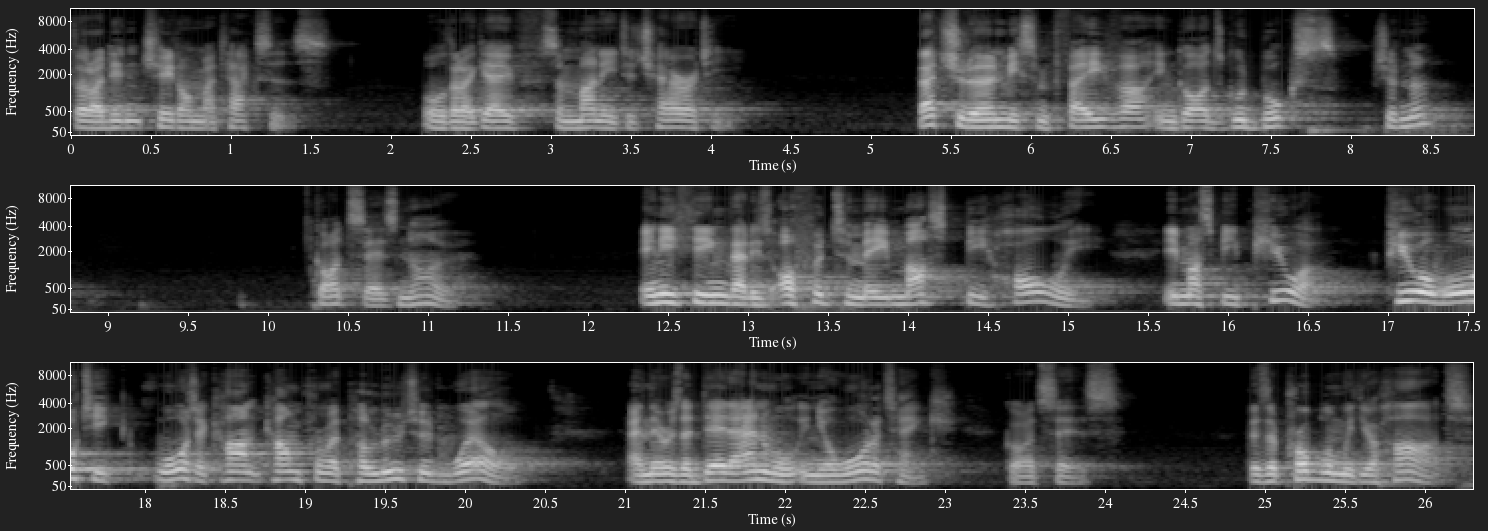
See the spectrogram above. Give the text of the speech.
that I didn't cheat on my taxes or that I gave some money to charity. That should earn me some favour in God's good books, shouldn't it? God says no. Anything that is offered to me must be holy, it must be pure. Pure water, water can't come from a polluted well, and there is a dead animal in your water tank, God says. There's a problem with your heart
